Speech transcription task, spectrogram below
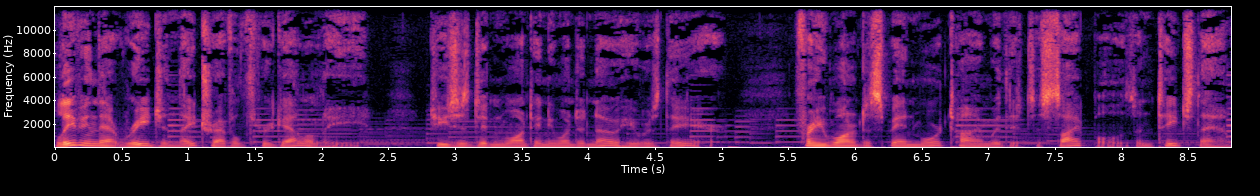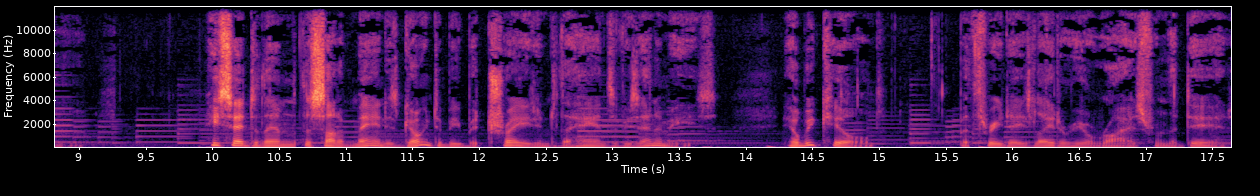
Leaving that region, they traveled through Galilee. Jesus didn't want anyone to know he was there, for he wanted to spend more time with his disciples and teach them. He said to them, The Son of Man is going to be betrayed into the hands of his enemies. He'll be killed, but three days later he'll rise from the dead.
